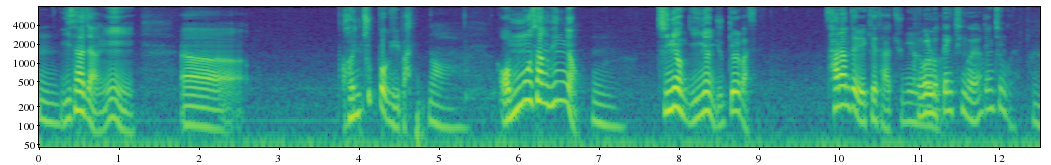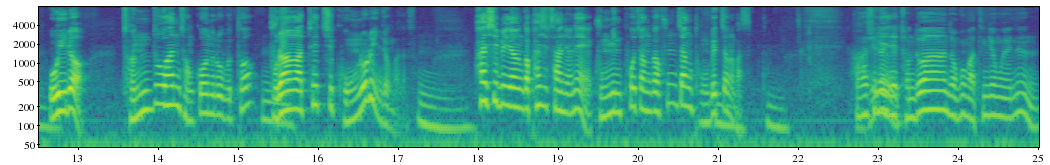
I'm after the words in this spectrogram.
음. 이사장이 어, 건축법 위반, 아. 업무상 횡령, 음. 징역 2년 6개월 받습니다. 사람들 이렇게 다 죽이는 그걸로 거 땡친 거예요? 땡친 거예요. 음. 오히려 전두환 정권으로부터 음. 불황아 퇴치 공로를 인정받아서 음. 81년과 84년에 국민 포장과 훈장 동백장을 받습니다. 아, 사실은 이게- 이제 전두환 정권 같은 경우에는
